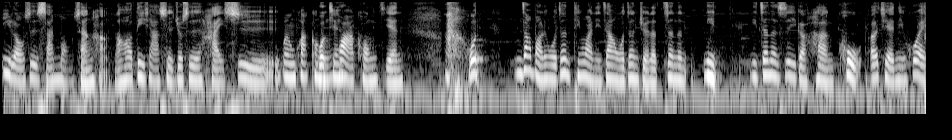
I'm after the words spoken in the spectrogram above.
一楼是山盟山行，然后地下室就是海事文化空间，文化空间。啊。我你知道宝林，我真的听完你这样，我真的觉得真的你你真的是一个很酷，而且你会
